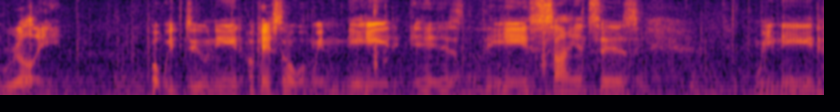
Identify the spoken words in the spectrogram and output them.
Really? But we do need... Okay, so what we need is the sciences. We need...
